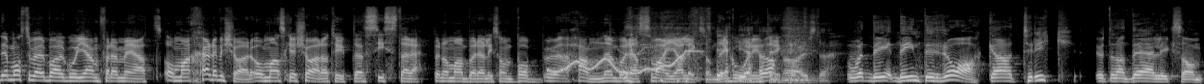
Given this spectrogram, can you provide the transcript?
det, måste väl bara gå att jämföra med att om man själv kör, om man ska köra typ den sista reppen, om man börjar liksom, bob, handen börjar svaja liksom. Det går Ja. inte riktigt. Ja, just det. Och det, det är inte raka tryck, utan att det är liksom,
